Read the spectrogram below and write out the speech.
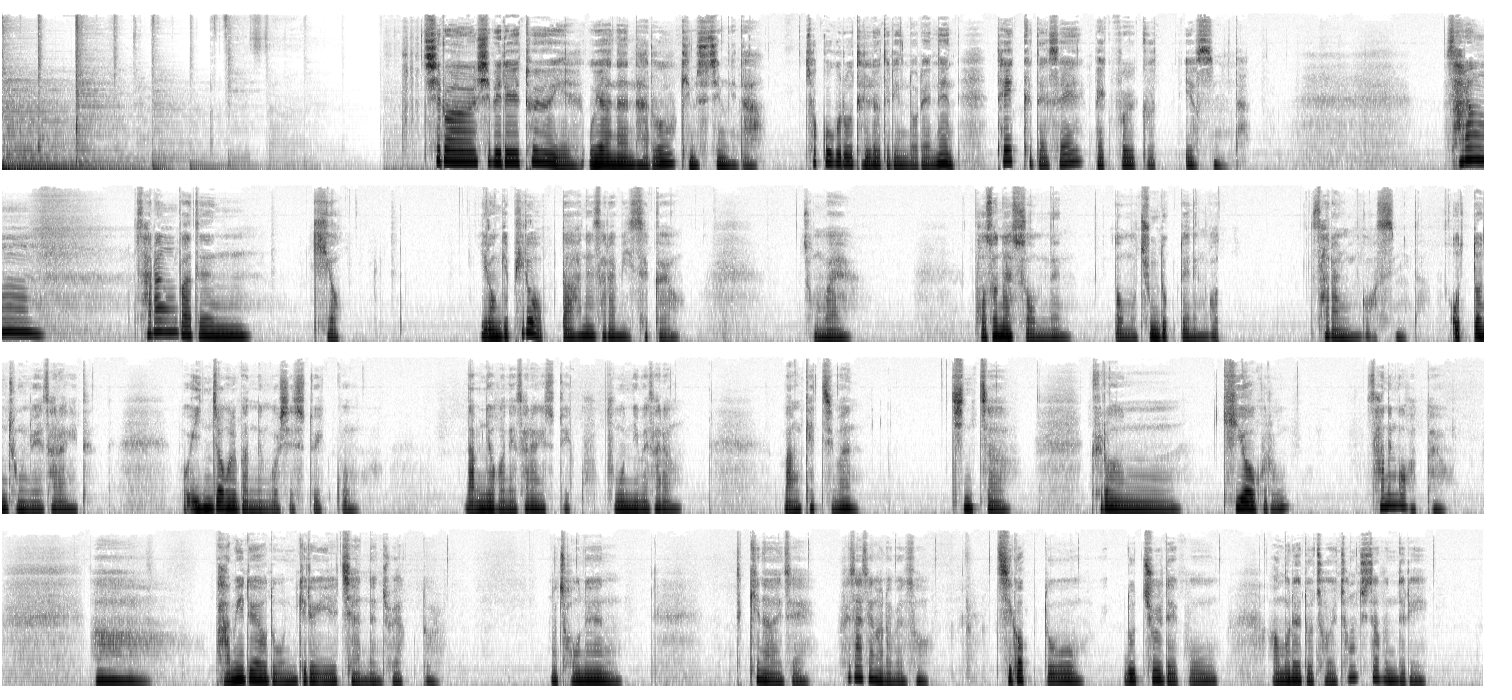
7월 11일 토요일 우연한 하루 김수지입니다. 첫 곡으로 들려드린 노래는 테이크 댓의 Good이었습니다. 사랑, 사랑받은 기억. 이런 게 필요 없다 하는 사람이 있을까요? 정말 벗어날 수 없는 너무 중독되는 것 사랑인 것 같습니다. 어떤 종류의 사랑이든 뭐 인정을 받는 것일 수도 있고 남녀 간의 사랑일 수도 있고 부모님의 사랑 많겠지만 진짜 그런 기억으로 사는 것 같아요. 아, 밤이 되어도 온기를 잃지 않는 조약돌. 저는 특히나 이제 회사 생활하면서 직업도 노출되고 아무래도 저희 청취자분들이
